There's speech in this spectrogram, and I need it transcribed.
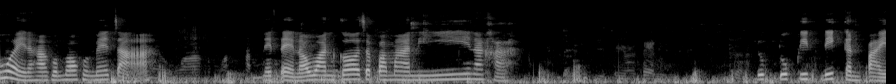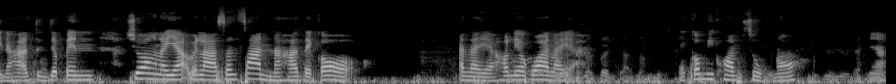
ด้วยนะคะ คุณพ่อคุณแม่จ๋าในแต่ละวันก็จะประมาณนี้นะคะ ลุกลุกดิกดิกกันไปนะคะ ถึงจะเป็นช่วงระยะเวลาสั้น ๆนะคะ แต่ก็อะไรอะเขาเรียกว่าอะไรอะแต่ก็มีความสุขเนาะเนี่ย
